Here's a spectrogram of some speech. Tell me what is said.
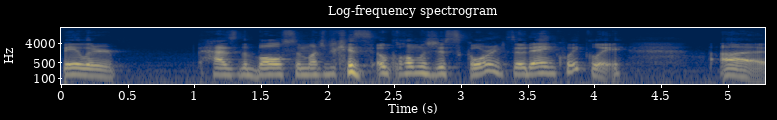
Baylor has the ball so much because Oklahoma's just scoring so dang quickly. Uh,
